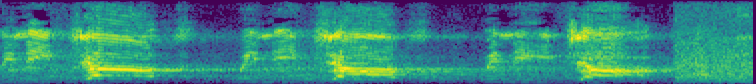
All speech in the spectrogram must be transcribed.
We need jobs, we need jobs, we need jobs.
